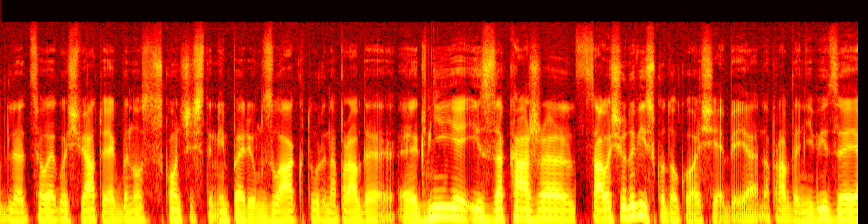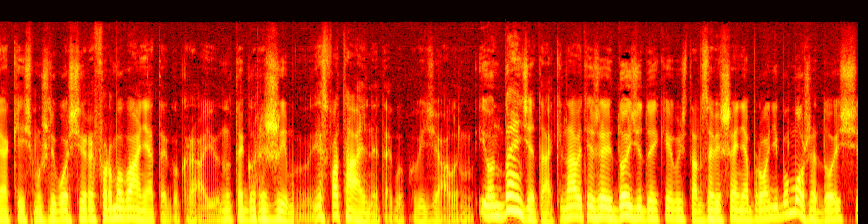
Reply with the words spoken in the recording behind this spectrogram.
dla całego świata, jakby no, skończyć z tym imperium zła, który naprawdę e, gnije i zakaże całe środowisko dookoła siebie. Ja naprawdę nie widzę jakiejś możliwości reformowania tego kraju, no, tego reżimu. Jest fatalny, tak by powiedziałem. I on będzie taki, nawet jeżeli dojdzie do jakiegoś tam zawieszenia broni, bo może dojść,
